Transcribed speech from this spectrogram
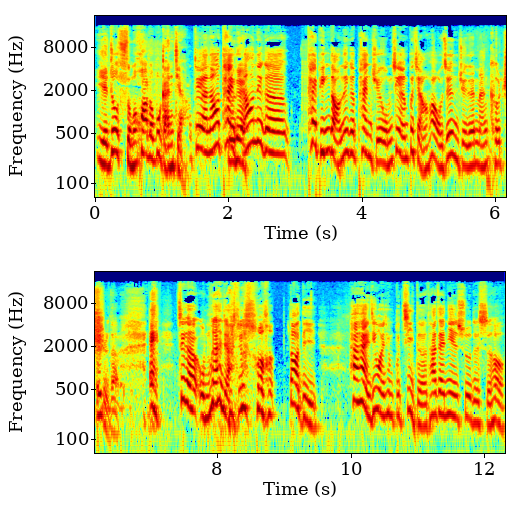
也就什么话都不敢讲。对啊，然后太然后那个太平岛那个判决，我们竟然不讲话，我真的觉得蛮可耻的。哎，这个我们刚才讲，就是说到底。汉汉已经完全不记得他在念书的时候，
